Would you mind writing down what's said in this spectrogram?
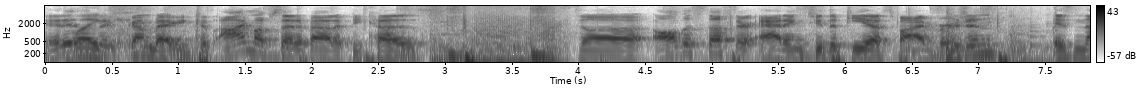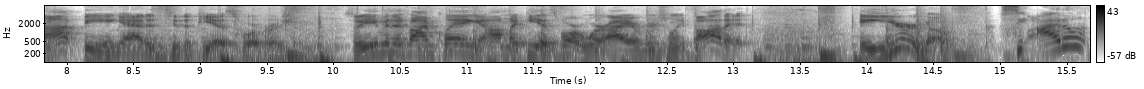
It is Like- a bit scumbaggy because I'm upset about it because the all the stuff they're adding to the PS5 version is not being added to the PS4 version. So even if I'm playing it on my PS4 where I originally bought it a year ago, See, I don't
